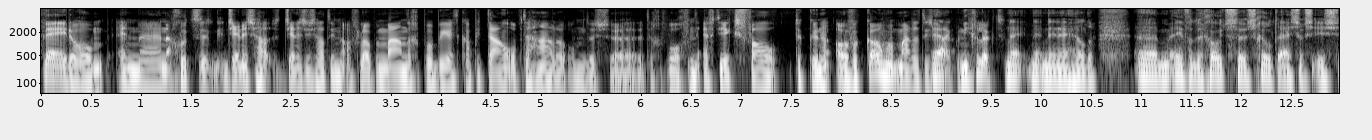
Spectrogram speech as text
Nee, daarom. En uh, nou goed, Genesis, Genesis had in de afgelopen maanden geprobeerd kapitaal op te halen. om dus uh, de gevolgen van de FTX-val te kunnen overkomen. Maar dat is ja. blijkbaar niet gelukt. Nee, nee, nee, nee helder. Um, een van de grootste schuldeisers is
